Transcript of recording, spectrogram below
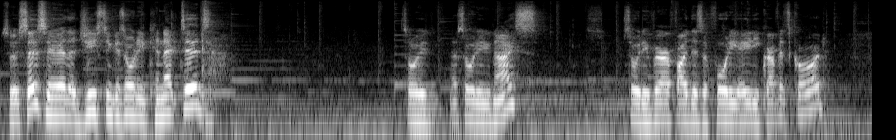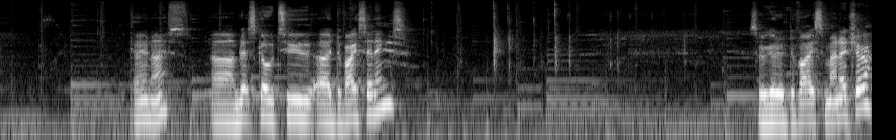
So it says here that G-Sync is already connected. So that's already nice. It's already verified there's a 4080 graphics card. Okay, nice. Um, let's go to uh, device settings. So we go to device manager.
